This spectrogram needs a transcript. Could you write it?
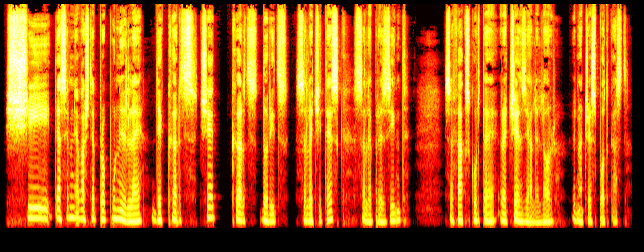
și de asemenea vă aștept propunerile de cărți. Ce cărți doriți să le citesc, să le prezint să fac scurte recenzii ale lor în acest podcast.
